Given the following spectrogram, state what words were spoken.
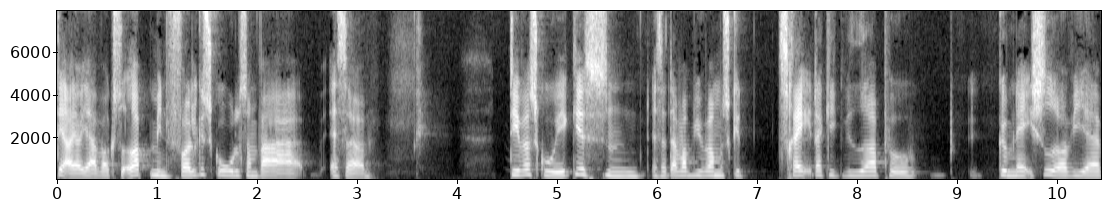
der jeg vokset op, min folkeskole, som var, altså, det var sgu ikke sådan, altså der var, vi var måske tre, der gik videre på gymnasiet, og vi er,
